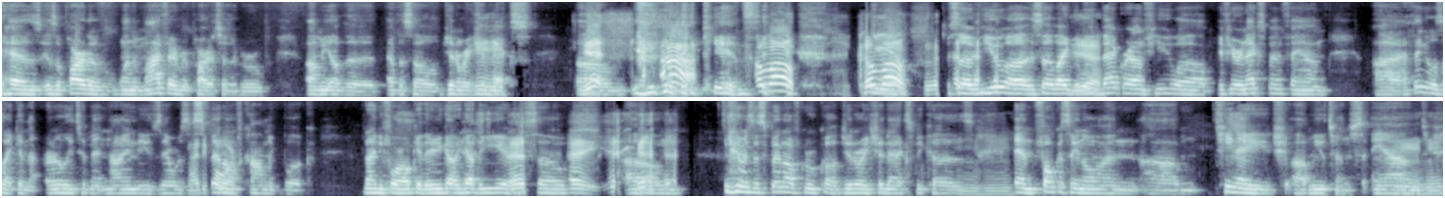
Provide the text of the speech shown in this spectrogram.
has is a part of one of my favorite parts of the group. I mean, of the episode Generation mm-hmm. X. Um, yes, ah, kids. Come on, come yeah. on. so if you, uh, so like yeah. in the background, if you, uh, if you're an X Men fan, uh, I think it was like in the early to mid '90s, there was a 94. spin-off comic book. '94. Okay, there you go. You got the year. So, hey. um, there was a spin-off group called Generation X because mm-hmm. and focusing on um, teenage uh, mutants and. Mm-hmm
